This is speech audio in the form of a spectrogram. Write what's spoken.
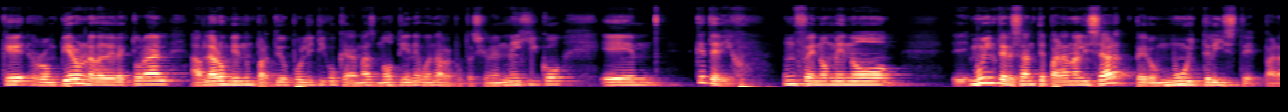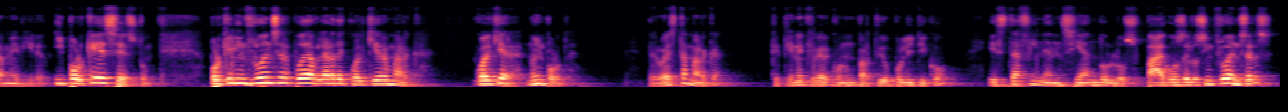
que rompieron la veda electoral, hablaron bien de un partido político que además no tiene buena reputación en México. Em, ¿Qué te digo? Un fenómeno eh, muy interesante para analizar, pero muy triste para medir. ¿Y por qué es esto? Porque el influencer puede hablar de cualquier marca. Cualquiera, no importa. Pero esta marca, que tiene que ver con un partido político, está financiando los pagos de los influencers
